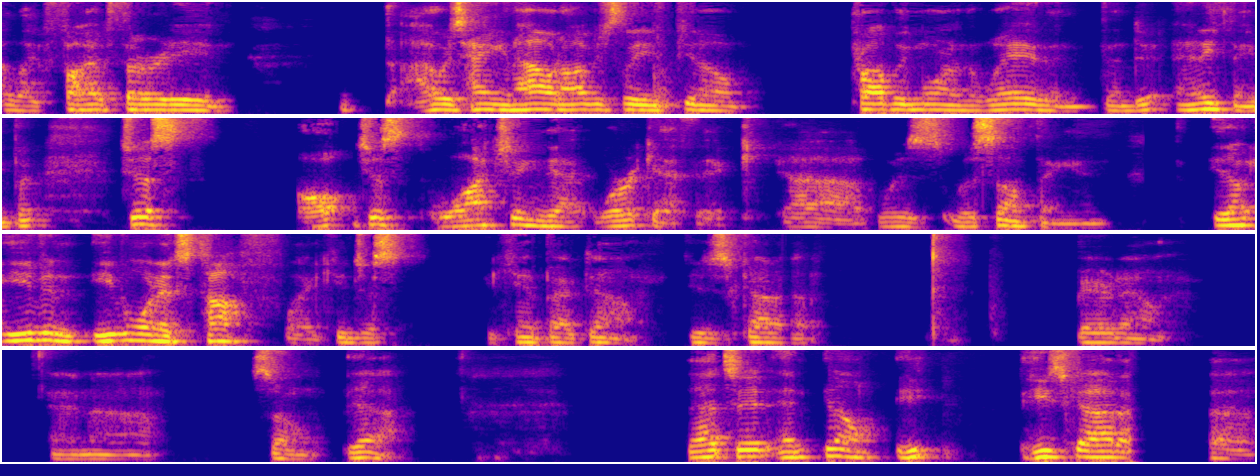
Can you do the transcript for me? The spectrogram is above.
at like five thirty, and I was hanging out. Obviously, you know, probably more on the way than than anything, but just all, just watching that work ethic uh, was was something. And you know, even even when it's tough, like you just you can't back down. You just gotta bear down. And uh, so yeah, that's it. And you know, he he's got a, a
